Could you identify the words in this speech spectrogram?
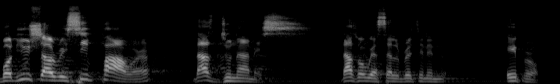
But you shall receive power. That's dunamis. That's what we're celebrating in April.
